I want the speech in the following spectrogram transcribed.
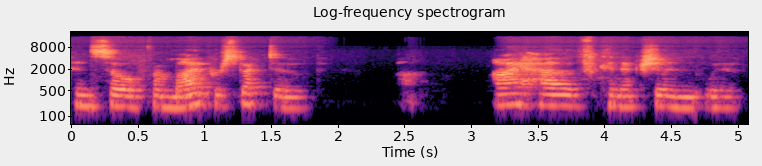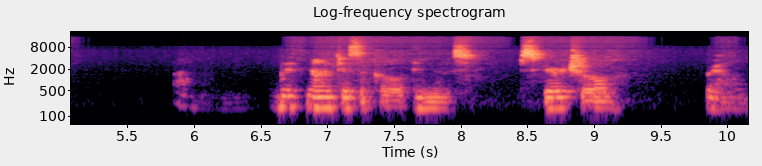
And so, from my perspective, uh, I have connection with um, with non-physical in the spiritual realm,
